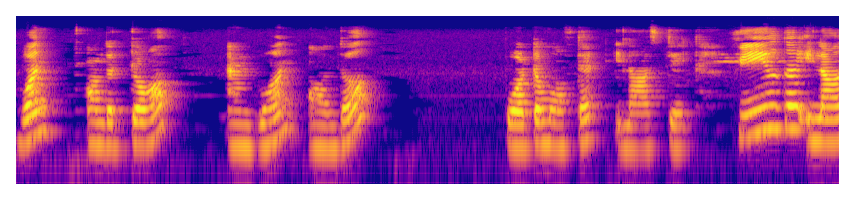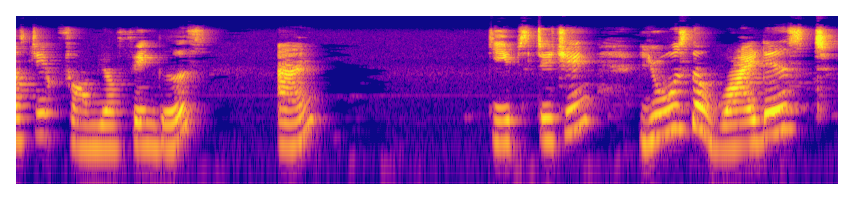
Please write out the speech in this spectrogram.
one on the top and one on the bottom of that elastic. Feel the elastic from your fingers and keep stitching. Use the widest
